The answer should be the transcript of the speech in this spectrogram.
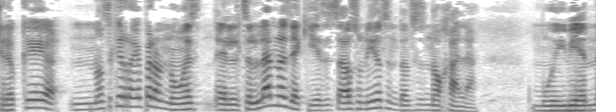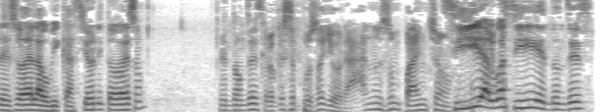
creo que, no sé qué rollo, pero no es, el celular no es de aquí, es de Estados Unidos, entonces no jala muy bien eso de la ubicación y todo eso. Entonces, Creo que se puso a llorar, no es un pancho. sí, algo así, entonces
